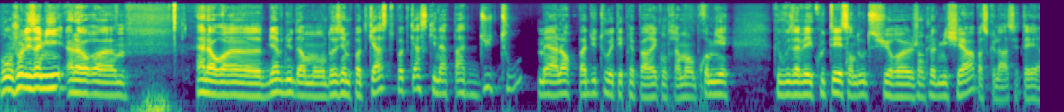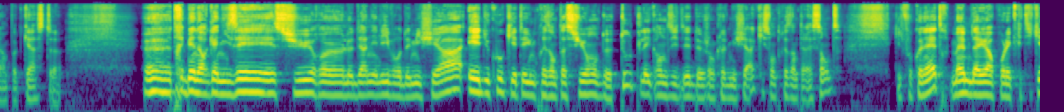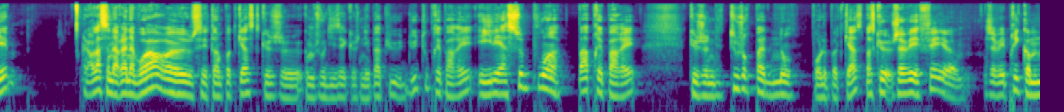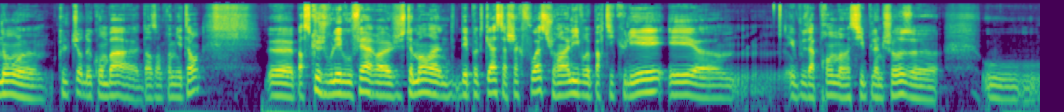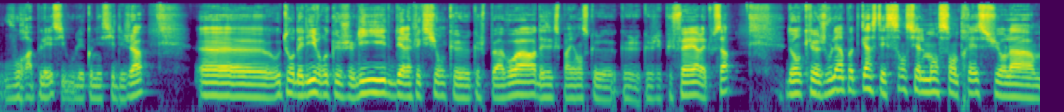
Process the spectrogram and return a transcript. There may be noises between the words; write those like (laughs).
Bonjour les amis, alors, euh, euh, bienvenue dans mon deuxième podcast, podcast qui n'a pas du tout, mais alors pas du tout été préparé contrairement au premier que vous avez écouté sans doute sur euh, Jean-Claude Michéa, parce que là c'était un podcast très bien organisé sur le dernier livre de Michéa, et du coup qui était une présentation de toutes les grandes idées de Jean-Claude Michéa, qui sont très intéressantes, qu'il faut connaître, même d'ailleurs pour les critiquer. Alors là, ça n'a rien à voir. Euh, c'est un podcast que je, comme je vous disais, que je n'ai pas pu du tout préparer. Et il est à ce point pas préparé que je n'ai toujours pas de nom pour le podcast. Parce que j'avais fait, euh, j'avais pris comme nom euh, Culture de combat dans un premier temps. parce que je voulais vous faire justement des podcasts à chaque fois sur un livre particulier et, et vous apprendre ainsi plein de choses ou vous rappeler si vous les connaissiez déjà. Euh, autour des livres que je lis, des réflexions que, que je peux avoir, des expériences que, que, j'ai pu faire et tout ça. Donc euh, je voulais un podcast essentiellement centré sur la,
